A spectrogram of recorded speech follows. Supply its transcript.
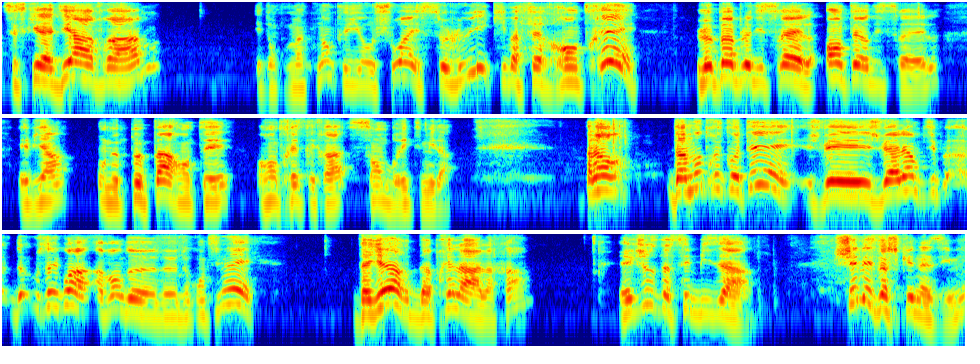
C'est ce qu'il a dit à Abraham. Et donc maintenant que Yahushua est celui qui va faire rentrer le peuple d'Israël en terre d'Israël, eh bien, on ne peut pas rentrer, rentrer sans Brit Mila. Alors, d'un autre côté, je vais, je vais aller un petit peu. Vous savez quoi, avant de, continuer, d'ailleurs, d'après la halakha, il y a quelque chose d'assez bizarre. Chez les Ashkenazim,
